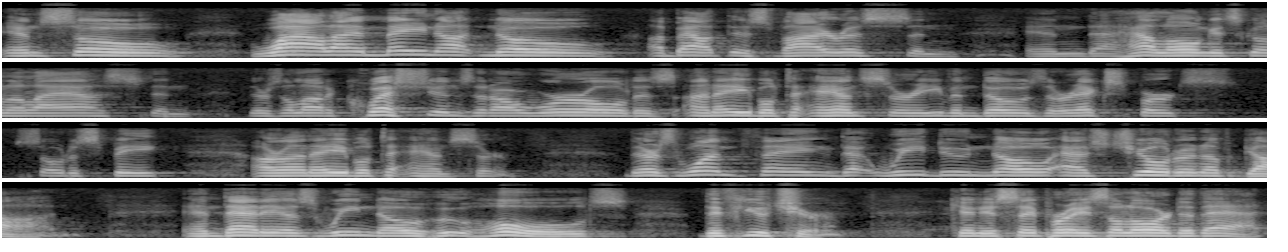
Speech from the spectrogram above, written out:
And so, while I may not know about this virus and, and uh, how long it's going to last, and there's a lot of questions that our world is unable to answer, even those that are experts, so to speak, are unable to answer. There's one thing that we do know as children of God, and that is we know who holds the future. Can you say praise the Lord to that?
